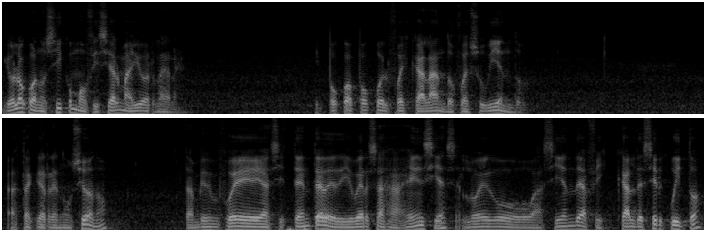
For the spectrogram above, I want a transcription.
Yo lo conocí como oficial mayor, Lara. Y poco a poco él fue escalando, fue subiendo. Hasta que renunció, ¿no? También fue asistente de diversas agencias, luego asciende a fiscal de circuito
